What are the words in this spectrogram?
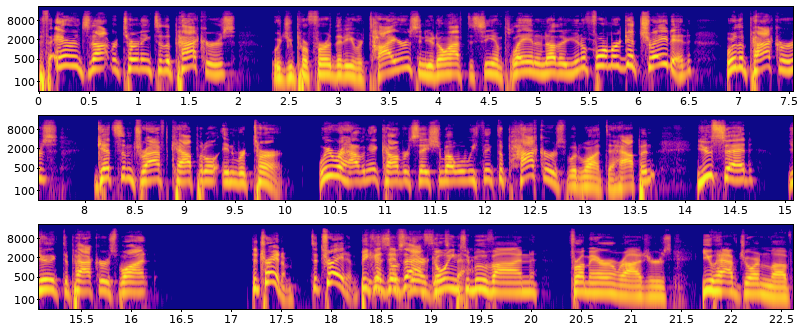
If Aaron's not returning to the Packers, would you prefer that he retires and you don't have to see him play in another uniform or get traded where the Packers get some draft capital in return? We were having a conversation about what we think the Packers would want to happen. You said you think the Packers want To trade him. to trade him Because if they're going to move on from Aaron Rodgers, you have Jordan Love.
